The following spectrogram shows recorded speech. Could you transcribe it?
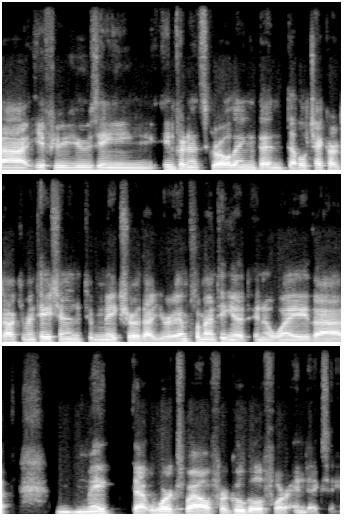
Uh, if you're using infinite scrolling, then double check our documentation to make sure that you're implementing it in a way that make that works well for Google for indexing.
